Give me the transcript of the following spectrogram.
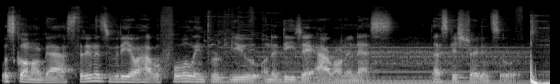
What's going on guys? Today in this video I have a full length review on the DJI Ronin S. Let's get straight into it.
